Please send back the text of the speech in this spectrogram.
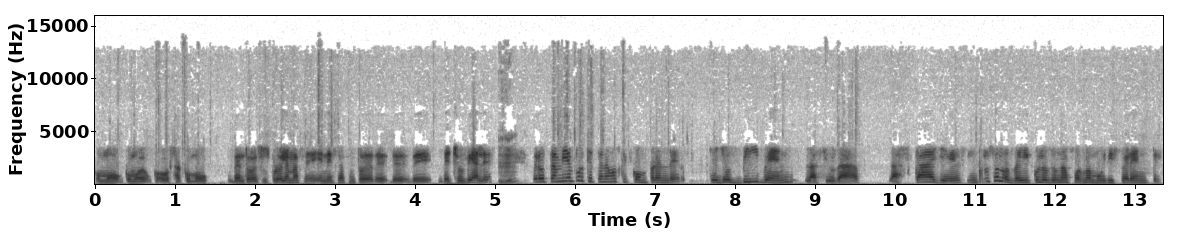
como, como, o sea, como dentro de sus problemas en ese asunto de, de- de- de- de hechos viales, pero también porque tenemos que comprender que ellos viven la ciudad, las calles, incluso los vehículos de una forma muy diferente.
